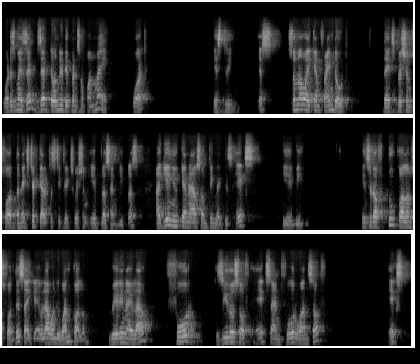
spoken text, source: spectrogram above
what is my Z? Z only depends upon my, what? S3. Yes. So now I can find out the expression for the next state characteristics expression A plus and B plus. Again, you can have something like this X, A, B. Instead of two columns for this, I will have only one column wherein I will have four zeros of X and four ones of X.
